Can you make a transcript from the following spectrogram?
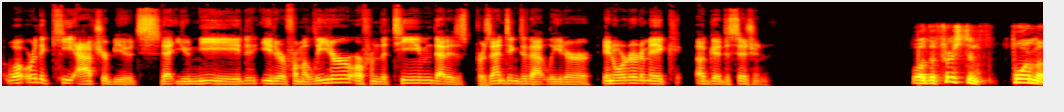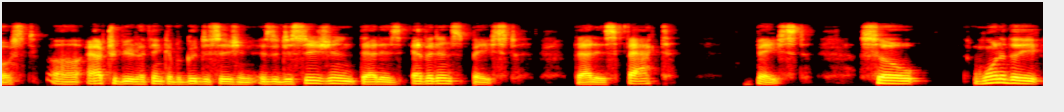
what were the key attributes that you need, either from a leader or from the team that is presenting to that leader, in order to make a good decision? Well, the first and foremost uh, attribute, I think, of a good decision is a decision that is evidence based, that is fact based. So, one of the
